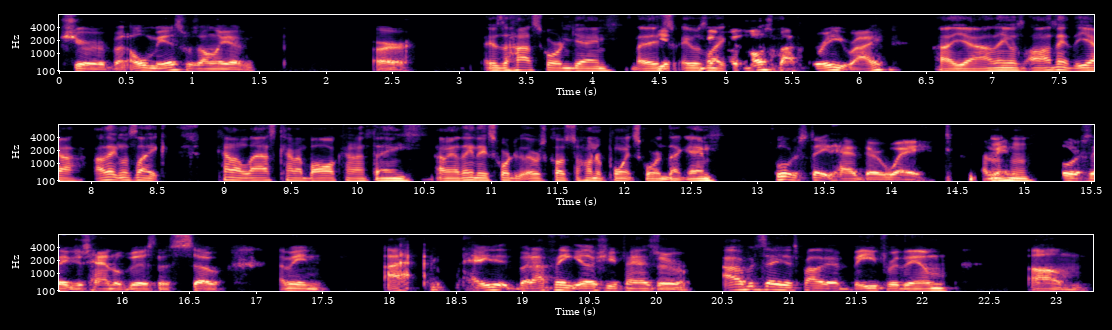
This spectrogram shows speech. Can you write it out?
sure. But Ole Miss was only a or it was a high scoring game. It, yeah, it was like lost by three, right? Uh, yeah, I think it was. I think yeah, I think it was like kind of last kind of ball kind of thing. I mean, I think they scored. There was close to 100 points scored in that game. Florida State had their way. I mean, mm-hmm. Florida State just handled business. So, I mean, I hate it, but I think LSU fans are. I would say it's probably a B for them. Um,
